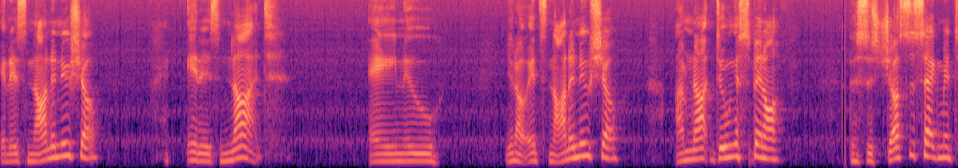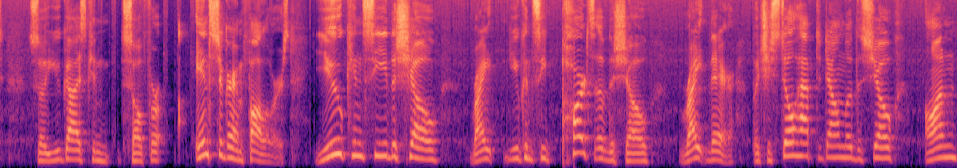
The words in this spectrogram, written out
It is not a new show. It is not a new, you know, it's not a new show. I'm not doing a spinoff. This is just a segment so you guys can, so for Instagram followers, you can see the show, right? You can see parts of the show right there. But you still have to download the show on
